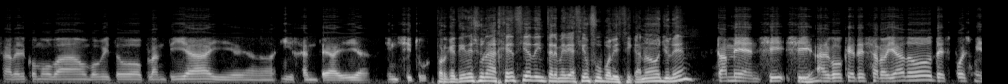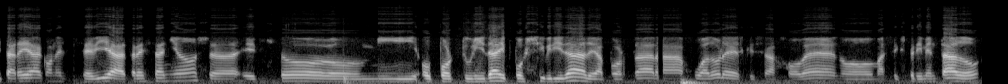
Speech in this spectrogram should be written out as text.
saber cómo va un poquito plantilla y, eh, gente ahí eh, in situ. Porque tienes una agencia de intermediación futbolística, ¿no, Julián? También, sí, sí, algo que he desarrollado después mi tarea con el Sevilla tres años, eh, he visto mi oportunidad y posibilidad de aportar a jugadores que sean joven o más experimentados,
